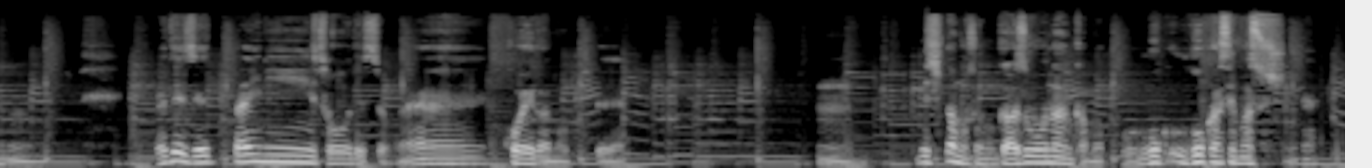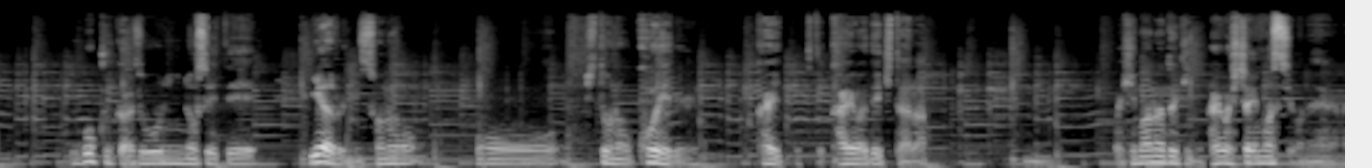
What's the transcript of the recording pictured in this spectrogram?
うん。それで絶対にそうですよね。声が乗って。うん。で、しかもその画像なんかも動く動かせますしね。動く画像に乗せて、リアルにその人の声で帰ってきて会話できたら、うん、暇な時に会話しちゃいますよね。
